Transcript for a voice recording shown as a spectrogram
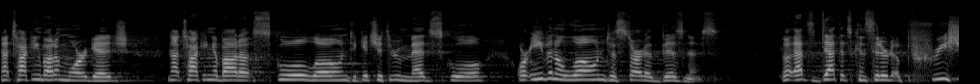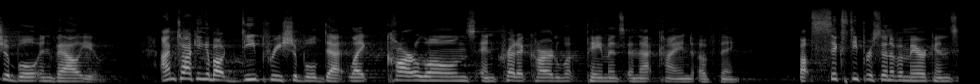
Not talking about a mortgage, not talking about a school loan to get you through med school, or even a loan to start a business. That's debt that's considered appreciable in value. I'm talking about depreciable debt, like car loans and credit card payments and that kind of thing. About 60% of Americans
